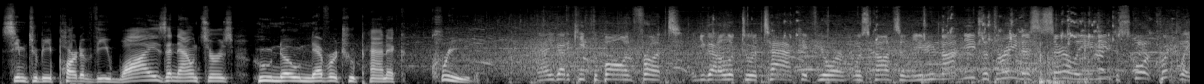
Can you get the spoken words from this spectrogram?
seem to be part of the wise announcers who know never to panic creed. Now you got to keep the ball in front, and you got to look to attack if you're Wisconsin. You do not need the three necessarily. You need to score quickly.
